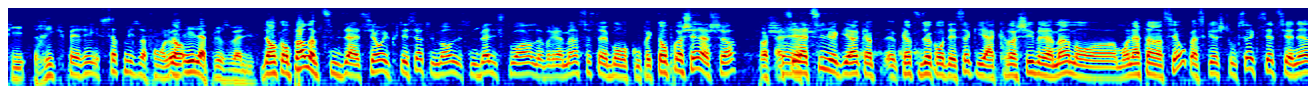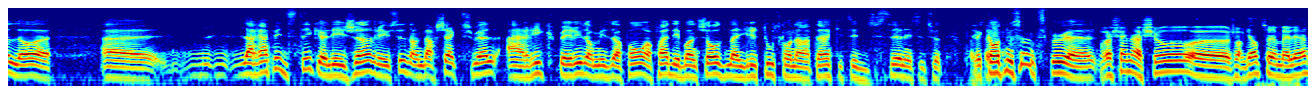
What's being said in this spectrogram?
puis récupérer cette mise de fonds-là et la plus-value. Donc, on parle d'optimisation. Écoutez ça, tout le monde. C'est une belle histoire, là, vraiment. Ça, c'est un bon coup. Fait que ton prochain achat, Prochain c'est là-dessus, quand, quand tu nous as compté ça, qui a accroché vraiment mon, mon attention parce que je trouve ça exceptionnel, là, euh, euh, la rapidité que les gens réussissent dans le marché actuel à récupérer leur mise de fonds, à faire des bonnes choses malgré tout ce qu'on entend, qui c'est difficile, ainsi de suite. Conte-nous ça un petit peu. euh, Prochain achat, euh, je regarde sur MLS,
